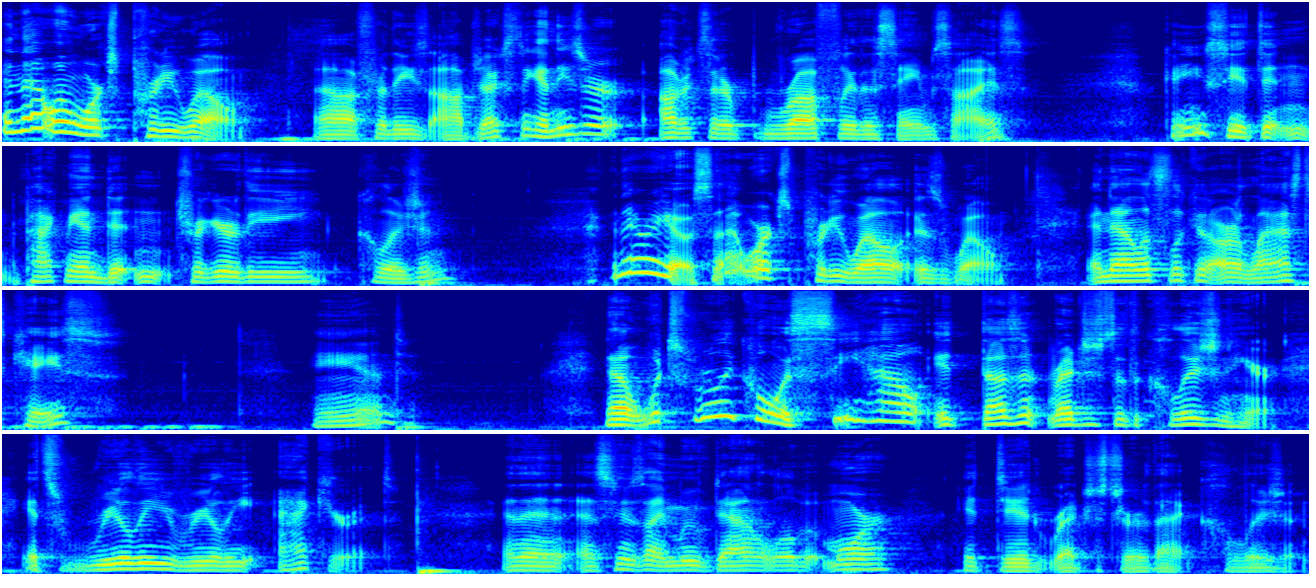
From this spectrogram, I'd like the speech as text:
And that one works pretty well uh, for these objects. Again, these are objects that are roughly the same size. Okay, you see it didn't, Pac-Man didn't trigger the collision. And there we go. So that works pretty well as well. And now let's look at our last case. And now what's really cool is see how it doesn't register the collision here. It's really, really accurate. And then as soon as I move down a little bit more, it did register that collision.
